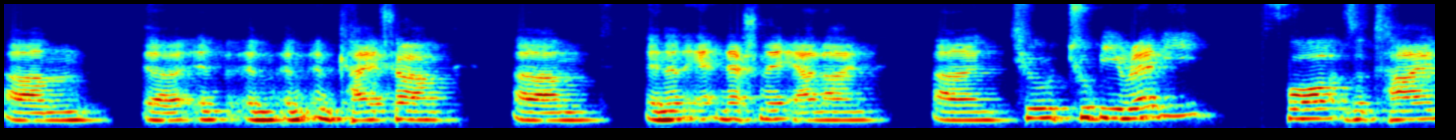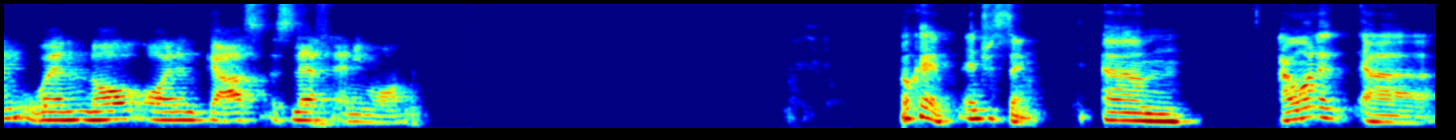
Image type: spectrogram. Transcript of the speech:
Um, uh, in, in, in culture, um, in a national airline, uh, to, to be ready for the time when no oil and gas is left anymore. Okay, interesting. Um, I want to uh,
